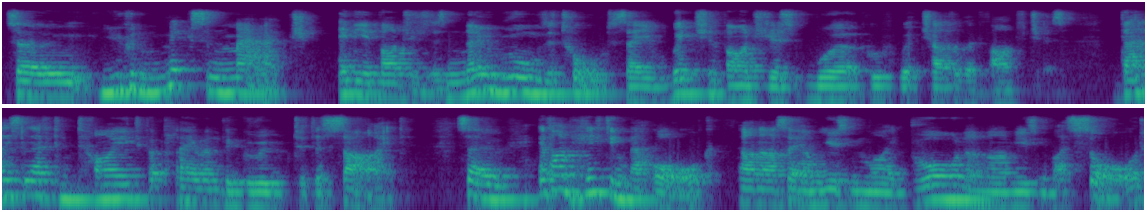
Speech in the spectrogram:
So you can mix and match any advantages. There's no rules at all to say which advantages work with which other advantages. That is left entirely to the player and the group to decide. So if I'm hitting that orc and I say I'm using my brawn and I'm using my sword,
